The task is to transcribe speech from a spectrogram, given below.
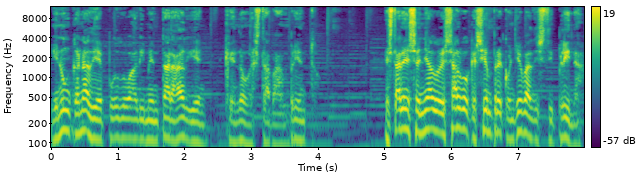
y nunca nadie pudo alimentar a alguien que no estaba hambriento. Estar enseñado es algo que siempre conlleva disciplina,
